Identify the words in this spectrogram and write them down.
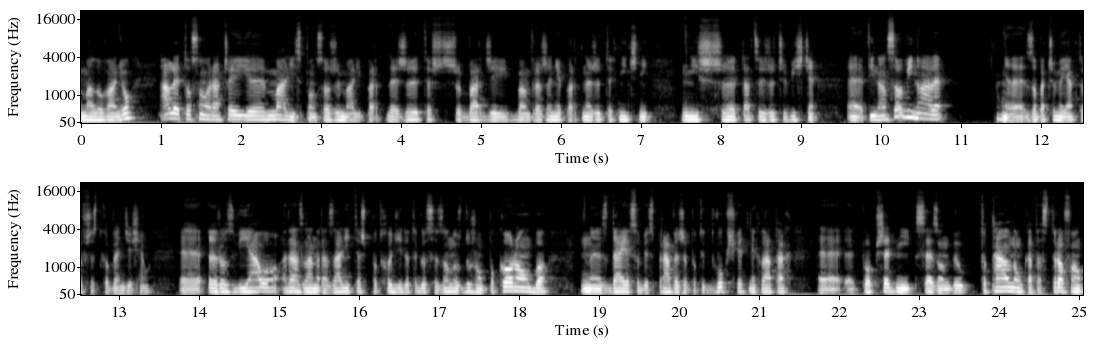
malowaniu ale to są raczej mali sponsorzy, mali partnerzy, też bardziej mam wrażenie partnerzy techniczni niż tacy rzeczywiście finansowi, no ale zobaczymy jak to wszystko będzie się E, rozwijało. Razlan Razali też podchodzi do tego sezonu z dużą pokorą, bo zdaje sobie sprawę, że po tych dwóch świetnych latach e, e, poprzedni sezon był totalną katastrofą,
